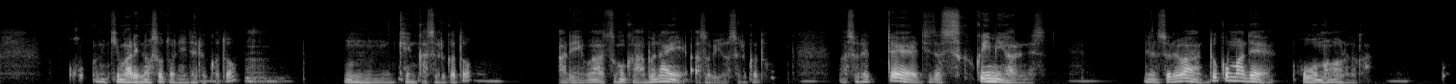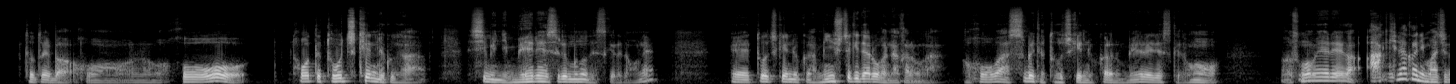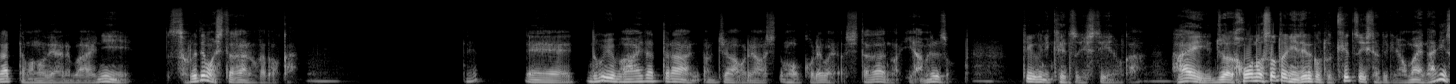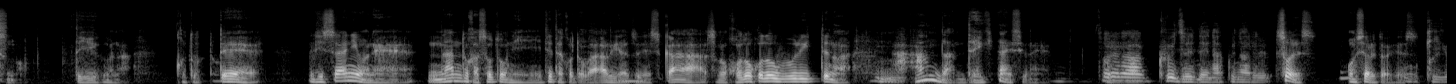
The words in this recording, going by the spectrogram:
決まりの外に出ること、うん、喧嘩すること、あるいはすごく危ない遊びをすること、まあ、それって実はすごく意味があるんです。でそれはどこまで法を守るのか。例えば法を法って統治権力が市民に命令するものですけれどもね、えー、統治権力が民主的であろうがなかろうが法は全て統治権力からの命令ですけどもその命令が明らかに間違ったものである場合にそれでも従うのかどうか。ね、でどういう場合だったらじゃあ俺はもうこれは従うのはやめるぞっていうふうに決意していいのか。はいじゃあ法の外に出ることを決意した時にお前何すんの？っていうふうなことって実際にはね何度か外に出たことがあるやつにしかそのほどほどぶりっていうのは判断できないですよね。それがクズでなくなる。そうです。おっしゃる通りです。大きい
